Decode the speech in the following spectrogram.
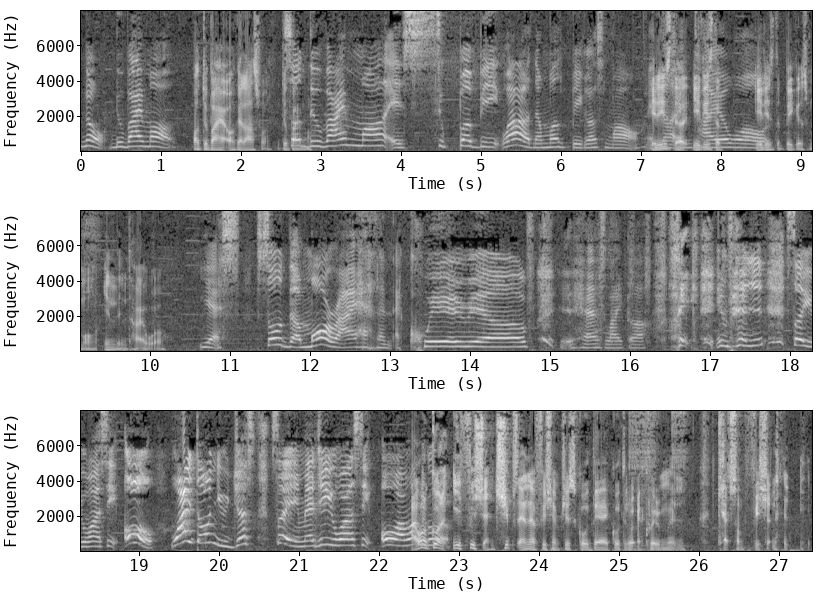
No, Dubai Mall. Oh, Dubai. Okay, last one. Dubai. So Mall. Dubai Mall is super big. Of the most biggest mall in it is the the it is the world. it is the biggest mall in the entire world. Yes. So the mall right has an aquarium. It has like a like imagine. So you want to see? Oh, why don't you just? So imagine you want to see? Oh, I want I want to to go. go and eat fish and chips, and then fish and chips go there, go to the aquarium and catch some fish, and then eat.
